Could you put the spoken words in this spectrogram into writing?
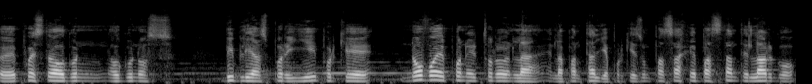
he puesto algún, algunos Biblias por allí porque no voy a poner todo en la, en la pantalla porque es un pasaje bastante largo.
